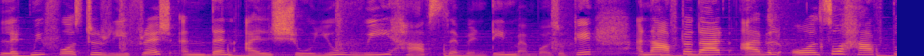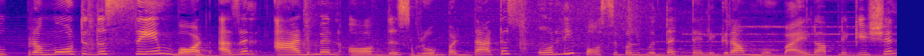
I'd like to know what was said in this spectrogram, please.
Let me first refresh and then I'll show you we have 17 members okay? And after that I will also have to promote the same bot as an admin of this group but that is only possible with the telegram mobile application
